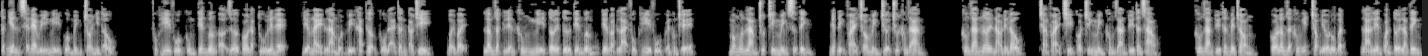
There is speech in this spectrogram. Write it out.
tất nhiên sẽ đem ý nghĩ của mình cho nhìn tấu phục hy phủ cùng tiên vương ở giữa có đặc thù liên hệ, điểm này là một vị khắc thượng cổ đại thần cáo chi, bởi vậy, lâm giật liền không nghĩ tới từ tiên vương kia đoạt lại phục hy phủ quyền khống chế mong muốn làm chút chính mình sự tình nhất định phải cho mình chứa chút không gian. Không gian nơi nào đến đâu chẳng phải chỉ có chính mình không gian tùy thân sao? Không gian tùy thân bên trong có lâm giật không ít trọng yếu đồ vật là liên quan tới lam tinh.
